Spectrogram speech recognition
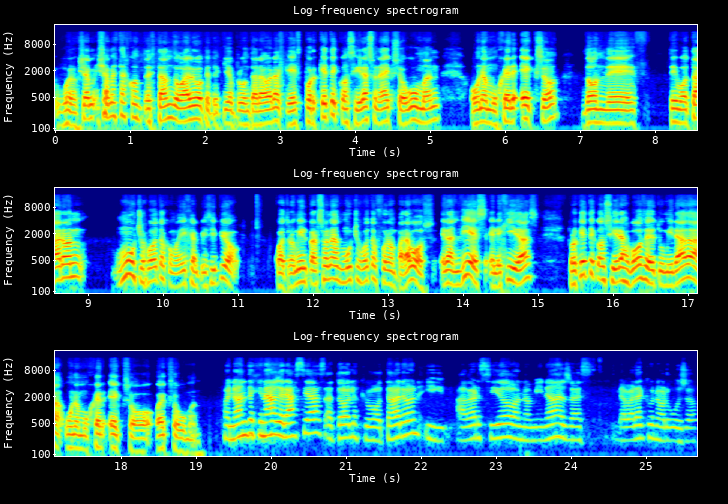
Bueno, ya, me estás contestando algo que te quiero preguntar ahora, que es ¿por qué te consideras una exo-woman o una mujer exo, donde te votaron muchos votos, como dije al principio, 4.000 personas, muchos votos fueron para vos, eran 10 elegidas. ¿Por qué te consideras vos, desde tu mirada, una mujer exo o exo-woman? Bueno, antes que nada, gracias a todos los que votaron y haber sido nominada ya es la verdad que un orgullo.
